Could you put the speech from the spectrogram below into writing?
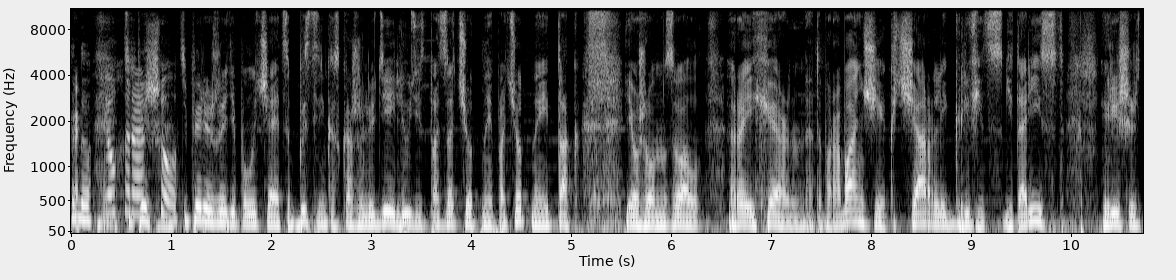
Ну, теперь- хорошо. Теперь уже не получается. Быстренько скажу людей. Люди зачетные, почетные. Итак, я уже вам называл Рэй Херн, это барабанщик, Чарли Гриффитс, гитарист, Ричард,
